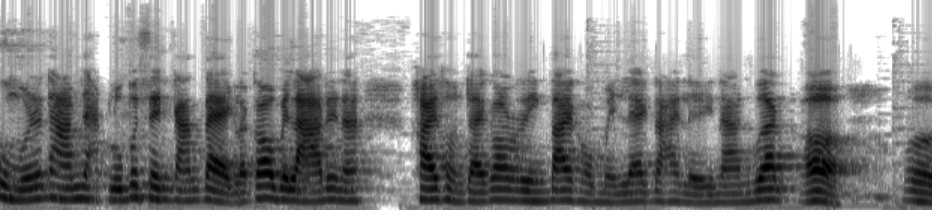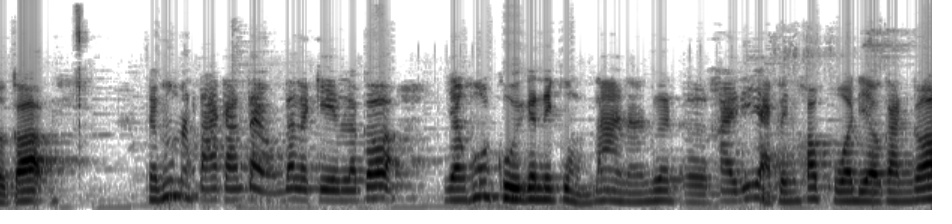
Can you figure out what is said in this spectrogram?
กลุ่มวัฒนธรรมอยากรู้เปอร์เซ็นต์การแตกแล้วก็เวลาด้วยนะ ใครสนใจก็ลิงใต้คอมเมนต์แรกได้เลยนานเพื่อน เออ เออ ก็จะเพิ่มมันตราการแตกของแต่ละเกม แล้วก็ยังพูดคุยกันในกลุ่มได้นะเพื่อน เออ ใครที่อยากเป็นครอบครัวเดียวกันก็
